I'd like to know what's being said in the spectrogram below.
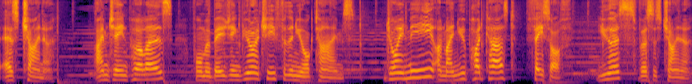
as China. I'm Jane Perlez, former Beijing bureau chief for the New York Times. Join me on my new podcast, Face Off US versus China,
